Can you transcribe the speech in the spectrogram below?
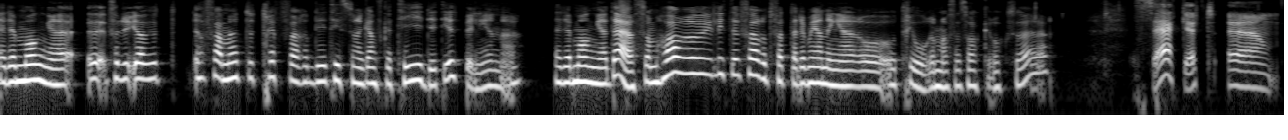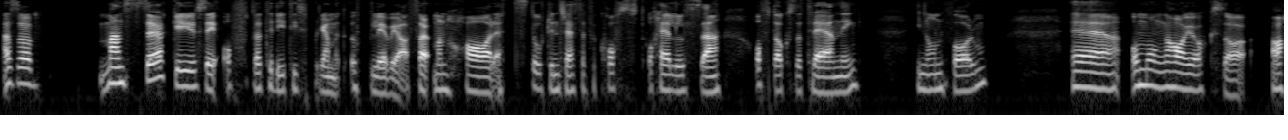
Är det många, eh, för jag har för mig att du träffar dietisterna ganska tidigt i utbildningen. Är det många där som har lite förutfattade meningar och, och tror en massa saker också? Eller? Säkert. Eh, alltså, man söker ju sig ofta till dietistprogrammet upplever jag för att man har ett stort intresse för kost och hälsa, ofta också träning i någon form. Eh, och många har ju också ja,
